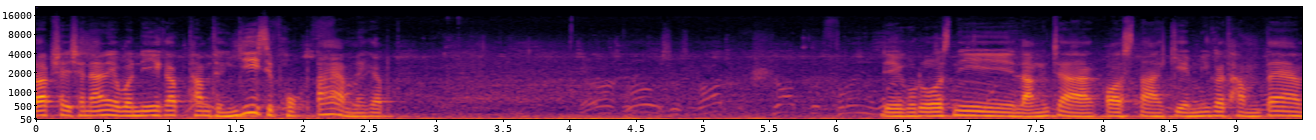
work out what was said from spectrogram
รับชัยชนะในวันนี้ครับทำถึง 26 แต้มเลยครับเดโกโรสนี่หลังจากออสตาเกมนี้ก็ทำแต้ม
